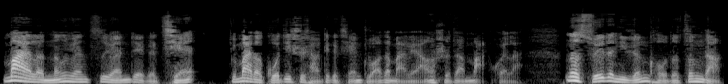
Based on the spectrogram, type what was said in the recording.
卖了能源资源这个钱。就卖到国际市场，这个钱主要在买粮食，再买回来。那随着你人口的增长，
